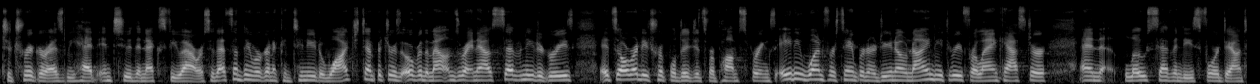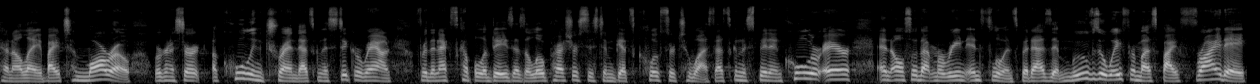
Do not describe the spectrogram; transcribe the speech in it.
to trigger as we head into the next few hours. So that's something we're going to continue to watch. Temperatures over the mountains right now, 70 degrees. It's already triple digits for Palm Springs, 81 for San Bernardino, 93 for Lancaster, and low 70s for downtown LA. By tomorrow, we're going to start a cooling trend that's going to stick around for the next couple of days as a low pressure system gets closer to us. That's going to spin in cooler air and also that marine influence. But as it moves away from us by Friday,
